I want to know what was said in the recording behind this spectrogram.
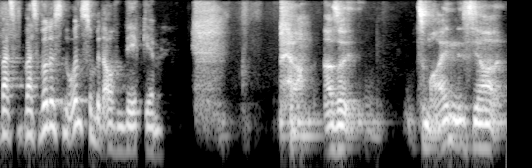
Was, was würdest du uns so mit auf den Weg geben? Ja, also zum einen ist ja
